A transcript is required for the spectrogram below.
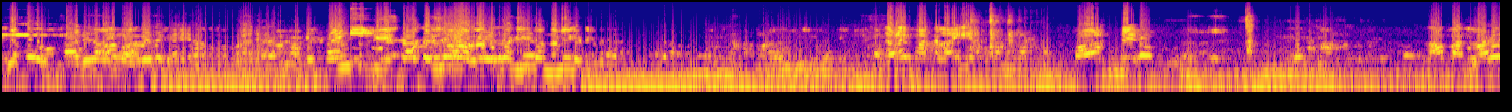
ਦੇਖੋ, ਸਾਡੇ ਦਾ ਆ ਬਾਬੇ ਦੇ ਗਏ ਆ। ਟਾਈਮ ਤੋਂ ਵੀ ਕਰੀ ਆ ਹਾਲ ਦਾ ਕੀ ਤਾਂ ਨਵੀਂ ਗੱਡੀ ਨਾਲੇ ਪੱਕ ਲਾਈ ਆ। ਬਾਲ ਤੇ ਆ ਪੱਕ ਮਾਰੋ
